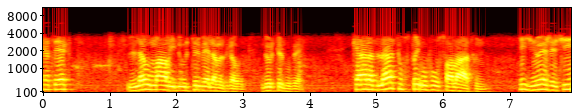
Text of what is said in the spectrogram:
کەسێک لەو ماڵی دوورتر بێ لە مزگەوت. دوورتر بوو كانت لا تخطئه صلاة. هیچ نوێژێکی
